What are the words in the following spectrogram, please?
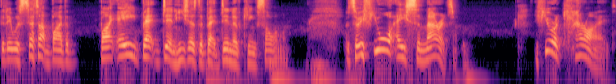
that it was set up by the by a Bet Din. He says the Bet Din of King Solomon. But so if you're a Samaritan, if you're a Karaite,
